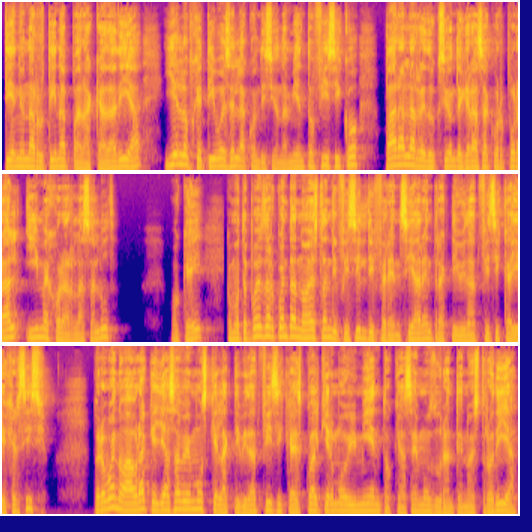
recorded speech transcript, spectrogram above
Tiene una rutina para cada día y el objetivo es el acondicionamiento físico para la reducción de grasa corporal y mejorar la salud. ¿Ok? Como te puedes dar cuenta, no es tan difícil diferenciar entre actividad física y ejercicio. Pero bueno, ahora que ya sabemos que la actividad física es cualquier movimiento que hacemos durante nuestro día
